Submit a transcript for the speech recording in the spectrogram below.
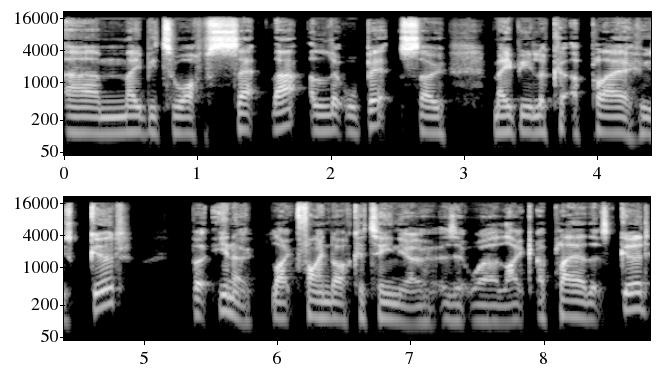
um, maybe to offset that a little bit. So maybe look at a player who's good, but you know, like find our Coutinho, as it were, like a player that's good,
